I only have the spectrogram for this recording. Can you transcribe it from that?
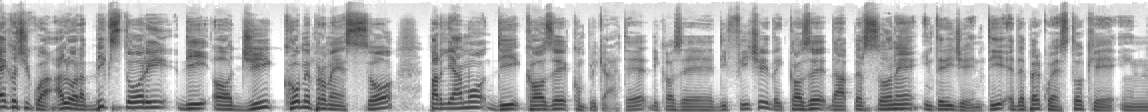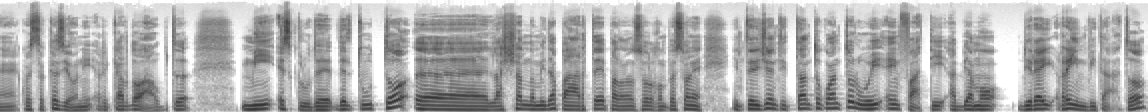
Eccoci qua, allora Big Story di oggi, come promesso parliamo di cose complicate, di cose difficili, di cose da persone intelligenti ed è per questo che in queste occasioni Riccardo Haupt mi esclude del tutto, eh, lasciandomi da parte, parlando solo con persone intelligenti tanto quanto lui e infatti abbiamo direi reinvitato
